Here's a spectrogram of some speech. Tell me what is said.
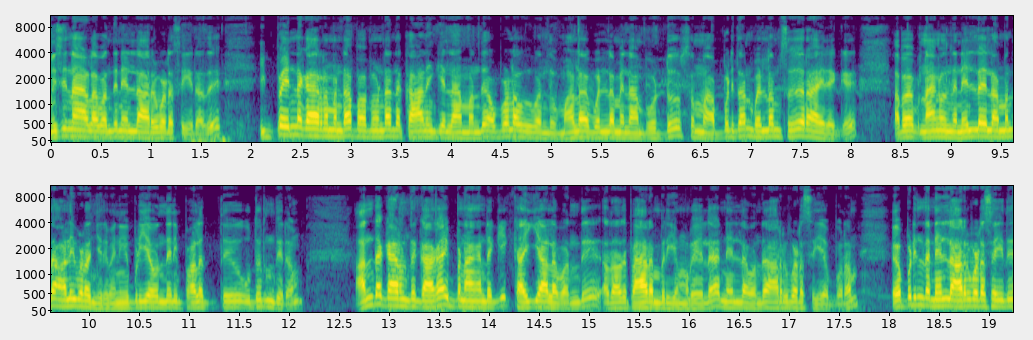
மிஷினால் வந்து நெல் அறுவடை செய்கிறது இப்போ என்ன காரணம்டா பார்ப்போம்டா அந்த காணிக்கு எல்லாம் வந்து அவ்வளவு வந்து மழை வெள்ளம் எல்லாம் போட்டு சும்மா அப்படி தான் வெள்ளம் சேராயிருக்கு. அப்போ நாங்கள் இந்த நெல் எல்லாம் வந்து அழிவடைஞ்சிருவேன். நீ இப்படியே வந்து நீ பழுத்து உதிர்ந்துடும் அந்த காரணத்துக்காக இப்போ நாங்கள் இன்றைக்கி கையால் வந்து அதாவது பாரம்பரிய முறையில் நெல்லை வந்து அறுவடை செய்ய போகிறோம் எப்படி இந்த நெல் அறுவடை செய்து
